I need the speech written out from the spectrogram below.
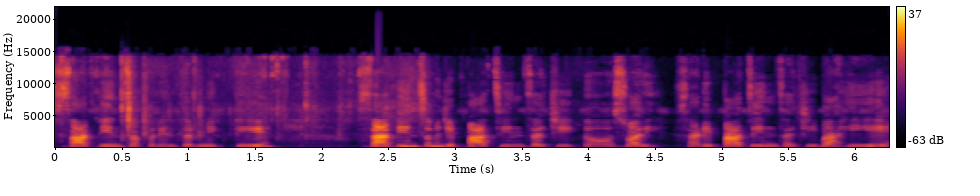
सात इंचापर्यंत निघती आहे सात इंच म्हणजे पाच इंचाची सॉरी साडेपाच इंचाची बाही आहे.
